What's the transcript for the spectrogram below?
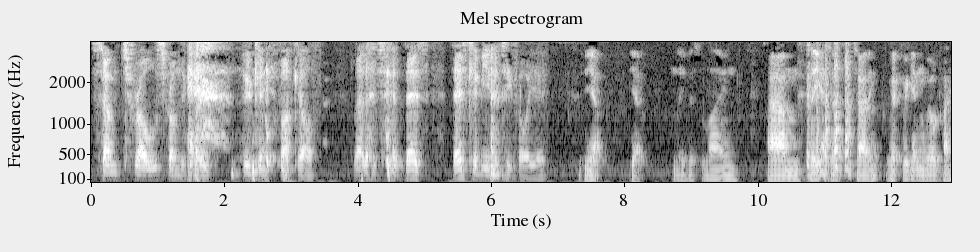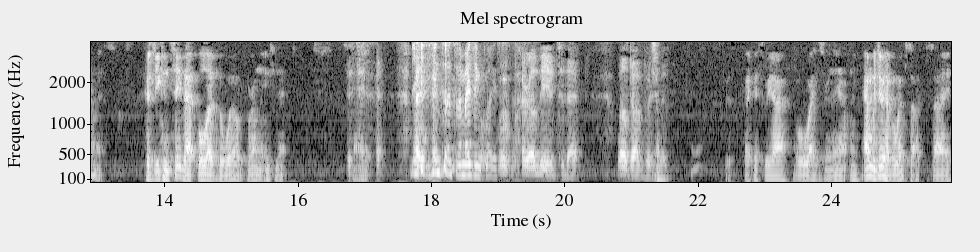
some trolls from the group who can fuck off. Like, there's, there's there's community for you. Yeah, yeah. Leave us alone. Um, so yeah, so that's exciting. We're, we're getting world famous because you can see that all over the world. We're on the internet. The internet's an amazing place. We're, we're on the internet. Well done, Bushman. 'Cause I guess we are always, really, aren't we? And we do have a website, so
